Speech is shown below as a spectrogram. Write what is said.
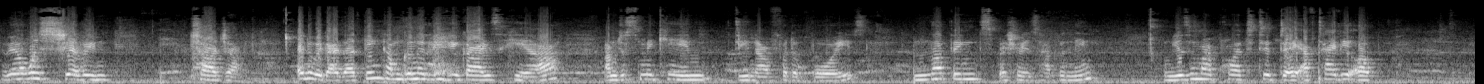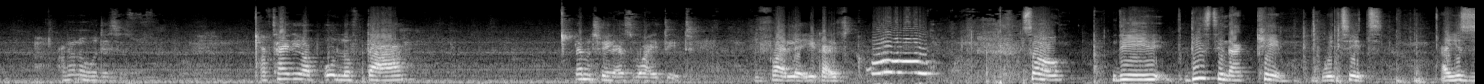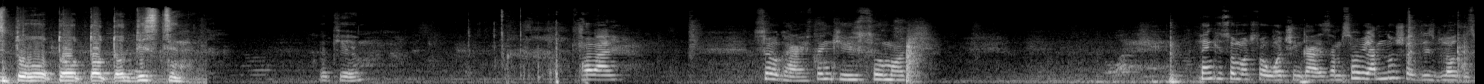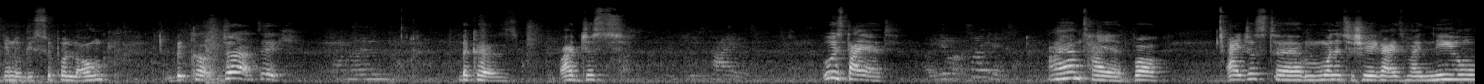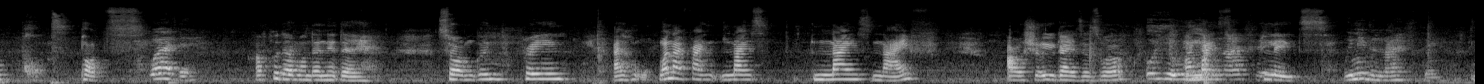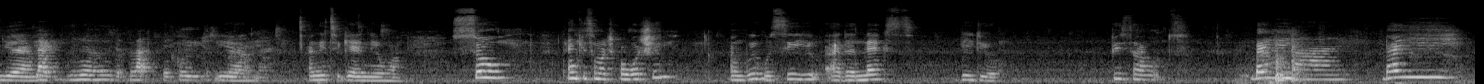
We're always sharing charger. Anyway, guys, I think I'm gonna leave you guys here. I'm just making dinner for the boys. Nothing special is happening. I'm using my pot today. I've tidied up. I don't know what this is. I've tidied up all of that. Let me tell you guys what I did before I let you guys go. So the this thing that came with it, I used it to to to, to this thing. Okay. All right. So guys, thank you so much. Thank you so much for watching, guys. I'm sorry, I'm not sure if this vlog is gonna be super long because Jordan take because I just who is tired? I am tired, but I just um, wanted to show you guys my new Pot. pots. Where are they? I'll put them underneath there. So I'm going praying. I when I find nice nice knife, I'll show you guys as well. Oh yeah, we And need nice a knife thing. plates. We need a knife thing. Yeah. Like you know the black thing, or you just Yeah. put it on. I need to get a new one. So thank you so much for watching and we will see you at the next video. Peace out. Bye. Bye. Bye.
